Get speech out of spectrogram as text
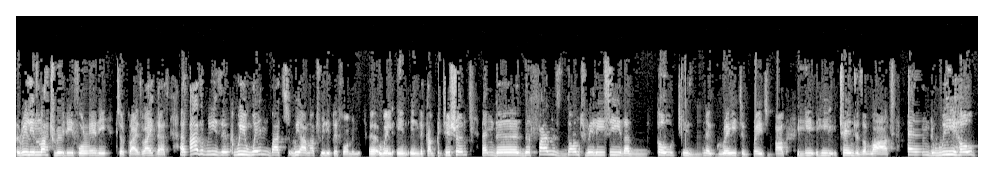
really not ready for any surprise like that. Another reason we win, but we are not really performing uh, well in, in the competition. And uh, the fans don't really see that coach is doing a great, great job. He, he changes a lot. And we hope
